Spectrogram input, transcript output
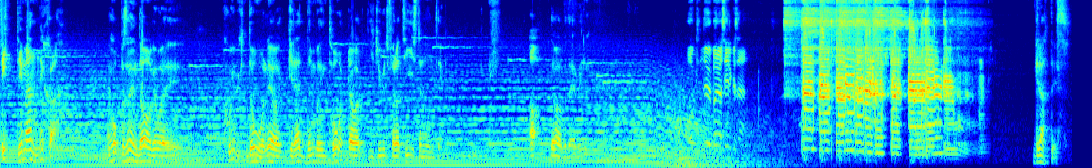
fittig människa. Jag hoppas att din dag har varit sjukt dålig och grädden på din tårta gick ut förra tisdagen eller någonting. Ja, det var väl det jag ville. Och nu börjar cirkusen! Grattis!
